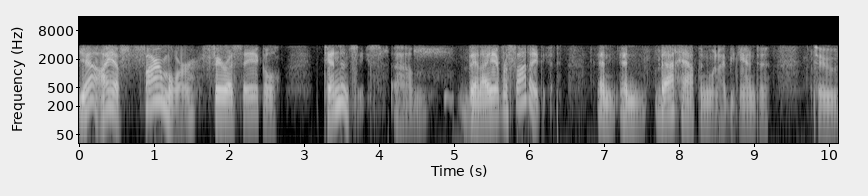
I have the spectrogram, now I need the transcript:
yeah I have far more pharisaical tendencies um, than I ever thought I did, and and that happened when I began to to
